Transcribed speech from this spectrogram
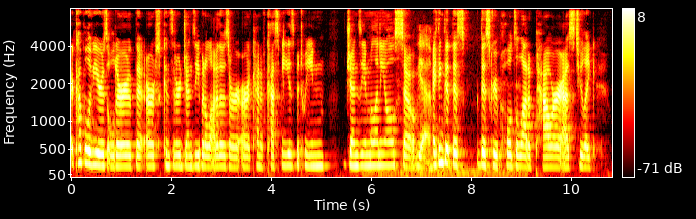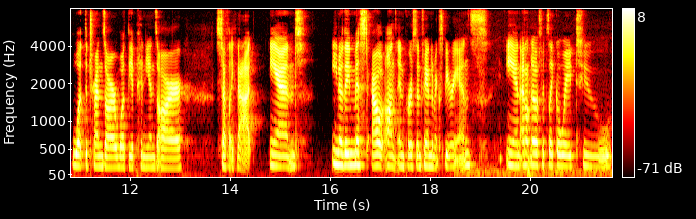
a couple of years older that are considered Gen Z, but a lot of those are, are kind of cuspies between Gen Z and millennials. So Yeah. I think that this this group holds a lot of power as to like what the trends are, what the opinions are, stuff like that. And you know, they missed out on in-person fandom experience. And I don't know if it's like a way to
